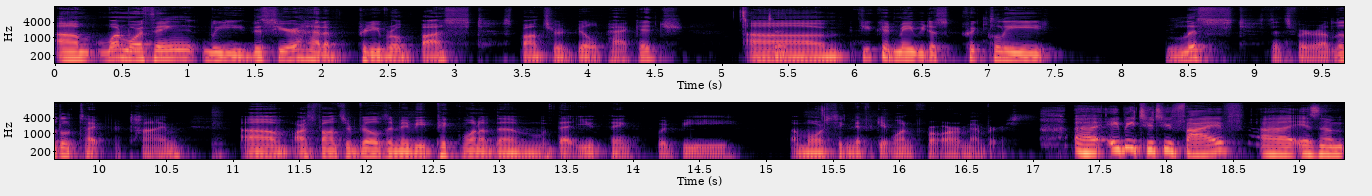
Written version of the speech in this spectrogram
Um, one more thing, we this year had a pretty robust sponsored bill package. Um, if you could maybe just quickly list, since we're a little tight for time, um, our sponsored bills and maybe pick one of them that you think would be a more significant one for our members? Uh, AB 225 uh, is a,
